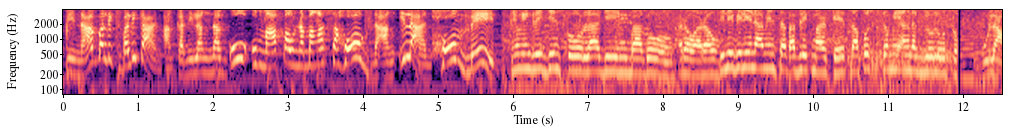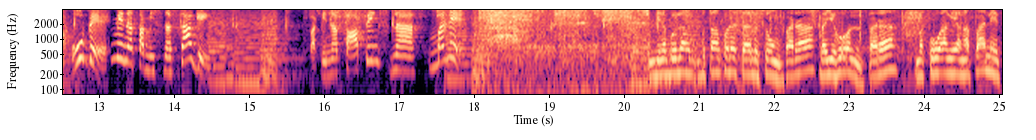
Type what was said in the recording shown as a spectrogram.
binabalik-balikan ang kanilang nag-uumapaw na mga sahog na ang ilan homemade. Yung ingredients ko laging bago araw-araw. Binibili namin sa public market tapos kami ang nagluluto. Mula ube, minatamis na saging, pati na toppings na mani. Binabulang butang ko na sa lusong para bayuhon, para makuha ang iyang hapanit.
